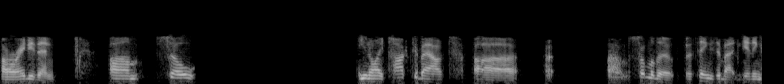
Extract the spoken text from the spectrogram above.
Alrighty then. Um, so, you know, I talked about uh, uh, um, some of the, the, things about getting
